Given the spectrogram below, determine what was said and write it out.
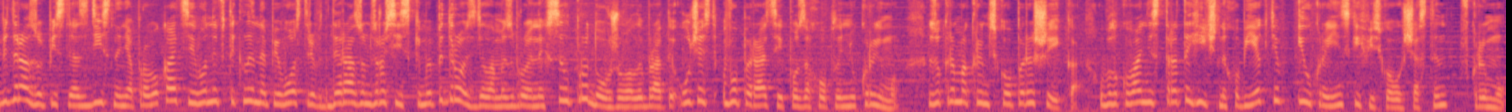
Відразу після здійснення провокації вони втекли на півострів, де разом з російськими підрозділами збройних сил продовжували брати участь в операції по захопленню Криму, зокрема Кримського перешийка, у блокуванні стратегічних об'єктів і українських військових частин в Криму.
